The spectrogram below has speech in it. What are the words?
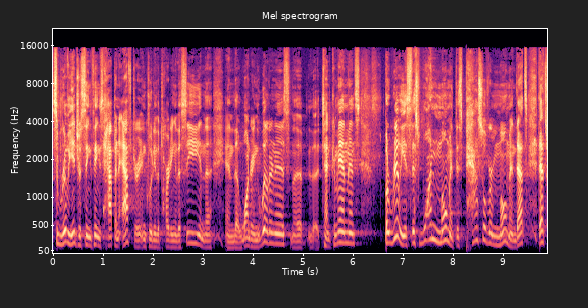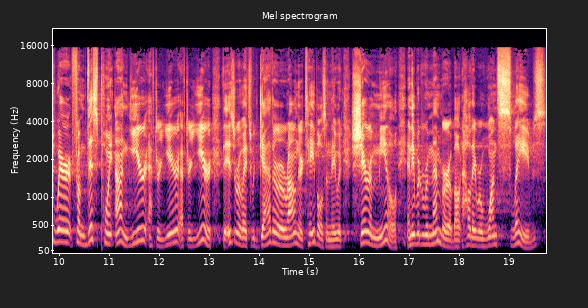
some really interesting things happen after, including the parting of the sea and the, and the wandering the wilderness and the, the Ten Commandments. But really, it's this one moment, this Passover moment. That's, that's where, from this point on, year after year after year, the Israelites would gather around their tables and they would share a meal and they would remember about how they were once slaves,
